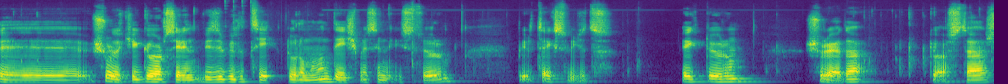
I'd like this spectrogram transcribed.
e, şuradaki görselin visibility durumunun değişmesini istiyorum. Bir text widget ekliyorum. Şuraya da göster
